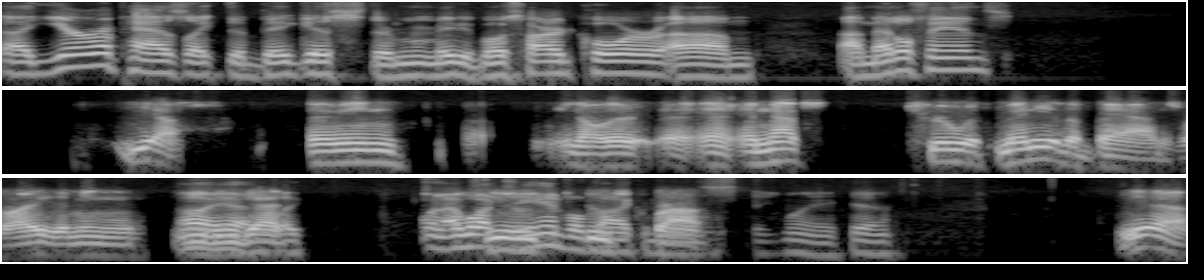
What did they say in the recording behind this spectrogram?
uh, Europe has like the biggest or maybe most hardcore um, uh, metal fans? Yes, I mean, you know, and, and, that's true with many of the bands, right? I mean, oh yeah, like when I watch huge, the Anvil documentaries, yeah. Yeah,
